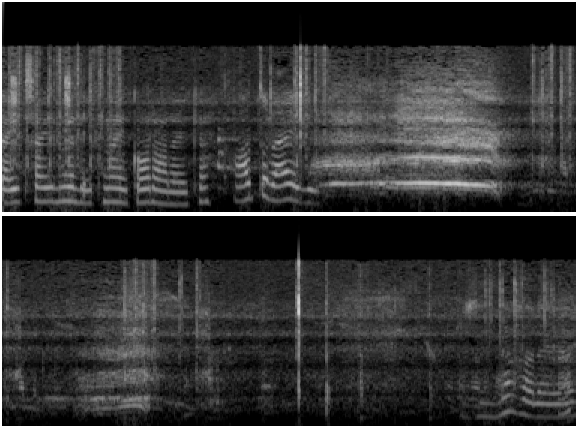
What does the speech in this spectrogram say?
राइट साइड में देखना एक और आ रहा है क्या हाथ तो रहा है ये जिंदा खा रहा है यार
